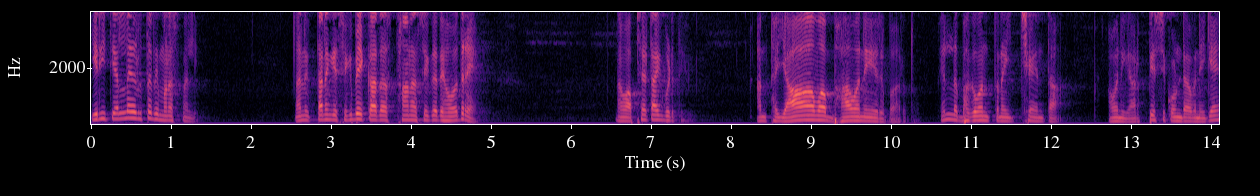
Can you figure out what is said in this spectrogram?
ಈ ರೀತಿ ಎಲ್ಲ ಇರ್ತದೆ ಮನಸ್ಸಿನಲ್ಲಿ. ನನಗೆ, ತನಗೆ ಸಿಗಬೇಕಾದ ಸ್ಥಾನ ಸಿಗದೆ ಹೋದರೆ ನಾವು ಅಪ್ಸೆಟ್ ಆಗಿಬಿಡ್ತೀವಿ. ಅಂಥ ಯಾವ ಭಾವನೆ ಇರಬಾರದು. ಎಲ್ಲ ಭಗವಂತನ ಇಚ್ಛೆ ಅಂತ ಅವನಿಗೆ ಅರ್ಪಿಸಿಕೊಂಡು ಅವನಿಗೆ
